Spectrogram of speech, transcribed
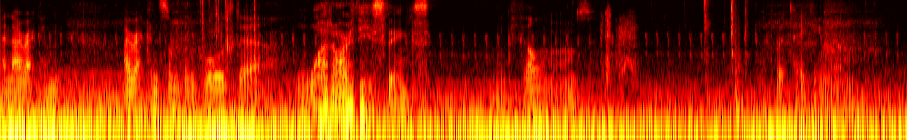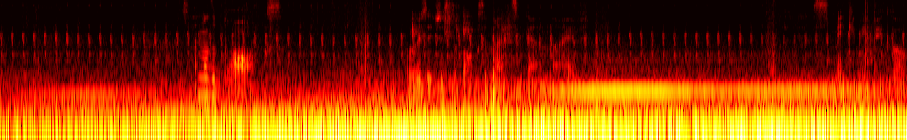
and I reckon, I reckon something caused it. What are these things? Like films. But we're taking them. Is that another box? Or is it just a box of meds again that I've... It's making me pick up.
